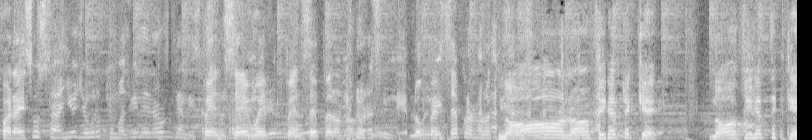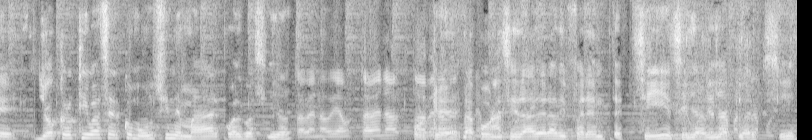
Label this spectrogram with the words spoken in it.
para esos años yo creo que más bien era organización. Pensé, güey, pensé, güey, pero no lo, pensé, pero no lo quise No, no, fíjate que, no, fíjate que yo creo que iba a ser como un Cinemark o algo así. ¿eh? Todavía no había, todavía no, todavía no porque había la Cinemark, publicidad ¿sí? era diferente. Sí, sí, ya había, claro que sí.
